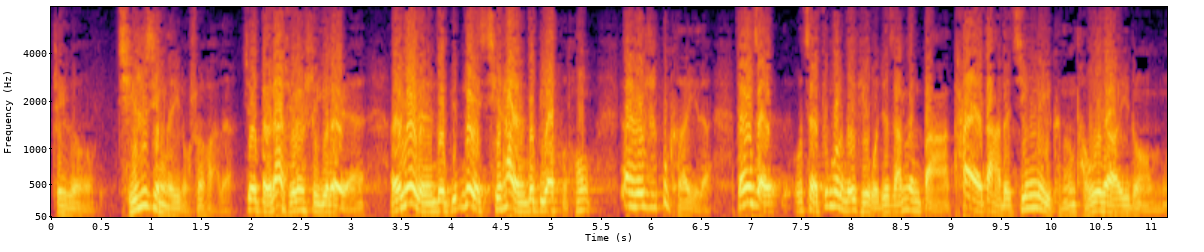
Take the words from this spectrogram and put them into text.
这个。歧视性的一种说法的，就是北大学生是一类人，而那个人都比那其他人都比较普通，但是是不可以的。但是在我在中国的媒体，我觉得咱们把太大的精力可能投入到一种。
